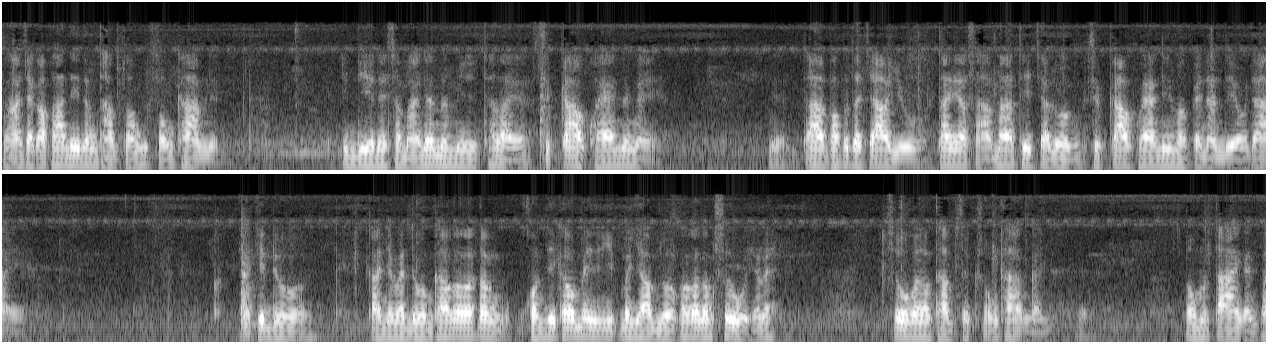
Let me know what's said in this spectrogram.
มหาจักรพรรดินี่ต้องทำสองสงครามเนี่ย อินเดียในสมัยนั้นมันมีเท่าไหร่สิบเก้าแคว้นยังไง เนี่ยถ้าพระพุทธเจ้าอยู่ท่านจะสามารถที่จะรวมสิบเก้าแคว้นนี้มาเป็นอันเดียวได้อยากคิดดูการจะมารวมเขาก็ต้องคนที่เขาไม่ไม่ยอมรวมเขาก็ต้องสู้ใช่ไหมสู้ก็ต้องทำศึกสงครามกัน ล้มตายกันไป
